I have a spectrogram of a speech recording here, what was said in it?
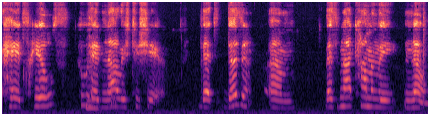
had skills, who mm-hmm. had knowledge to share that doesn't, um, that's not commonly known.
